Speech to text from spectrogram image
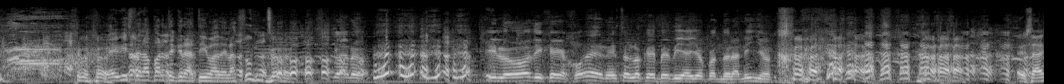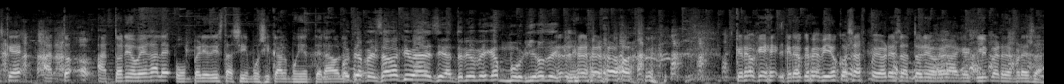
Ahí viste la parte creativa del asunto. claro. Y luego dije, joder, esto es lo que bebía yo cuando era niño. ¿Sabes que Antonio Vega, le- un periodista así musical muy enterado, le Hostia, pensaba que iba a decir, Antonio Vega murió de Clipper. creo que creo que me vio cosas peores Antonio Vega que Clipper de fresa.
